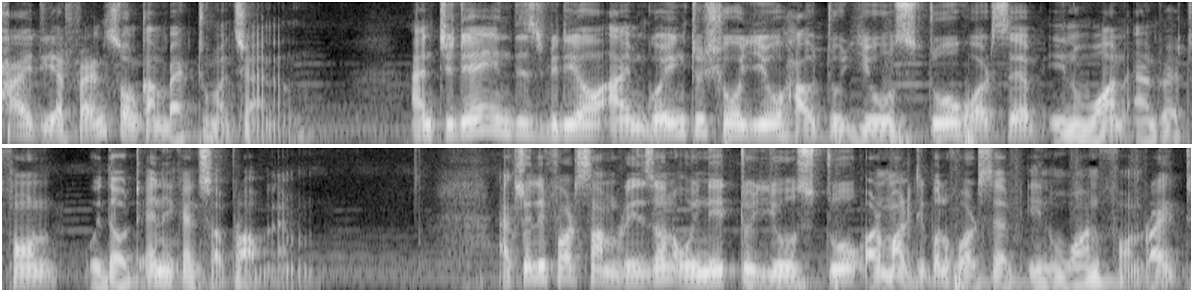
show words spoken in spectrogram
Hi dear friends, welcome back to my channel. And today in this video, I'm going to show you how to use two WhatsApp in one Android phone without any kinds of problem. Actually, for some reason, we need to use two or multiple WhatsApp in one phone, right?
